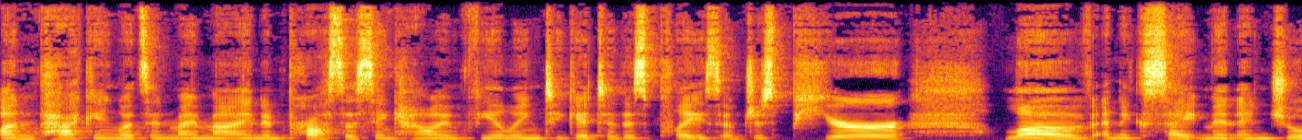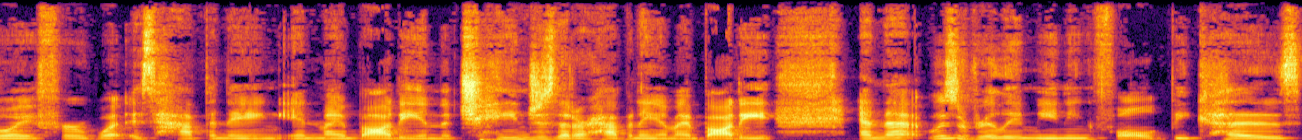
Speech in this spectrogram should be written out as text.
unpacking what's in my mind and processing how I'm feeling to get to this place of just pure love and excitement and joy for what is happening in my body and the changes that are happening in my body. And that was really meaningful because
